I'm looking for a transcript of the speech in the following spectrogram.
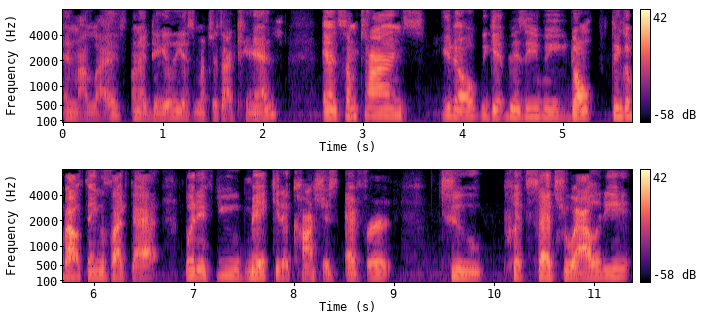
in my life on a daily as much as I can. And sometimes, you know, we get busy, we don't think about things like that. But if you make it a conscious effort to put sexuality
